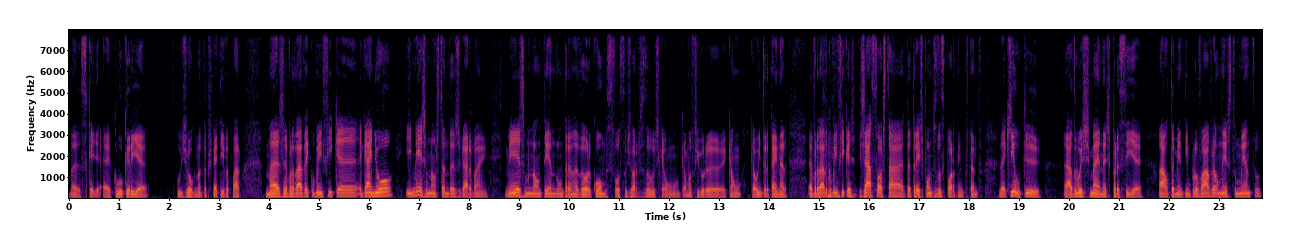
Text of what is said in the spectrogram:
mas se calhar, uh, colocaria o jogo noutra perspectiva, claro. Mas a verdade é que o Benfica ganhou e mesmo não estando a jogar bem mesmo não tendo um treinador como se fosse o Jorge Jesus, que é, um, que é uma figura, que é um, que é um entertainer, a verdade é que o Benfica já só está a três pontos do Sporting. Portanto, daquilo que há duas semanas parecia altamente improvável, neste momento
